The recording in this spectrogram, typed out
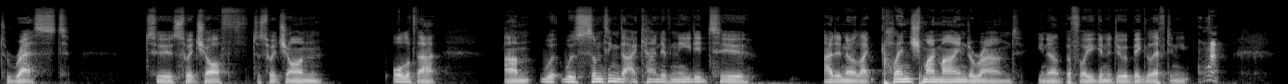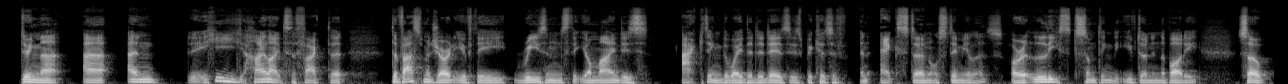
to rest, to switch off, to switch on, all of that um, w- was something that I kind of needed to I don't know, like clench my mind around, you know, before you're going to do a big lift and you doing that. Uh, and he highlights the fact that the vast majority of the reasons that your mind is acting the way that it is is because of an external stimulus or at least something that you've done in the body. So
